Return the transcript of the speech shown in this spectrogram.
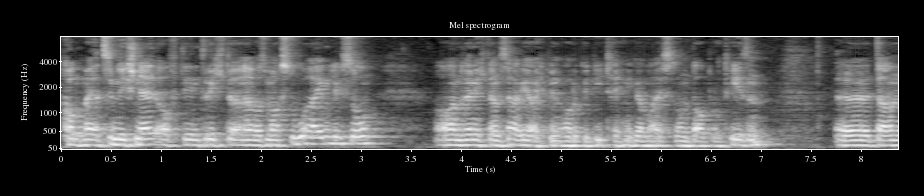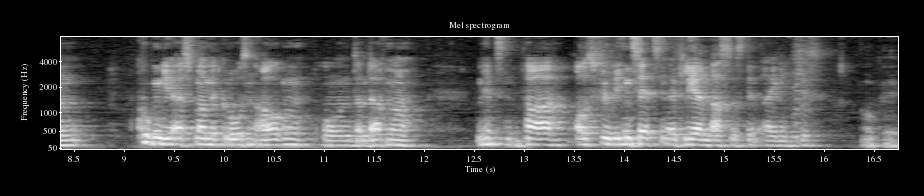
kommt man ja ziemlich schnell auf den Trichter, na, was machst du eigentlich so? Und wenn ich dann sage, ja, ich bin Orthopädie-Technikermeister und baue Prothesen, äh, dann gucken die erstmal mit großen Augen und dann darf man mit ein paar ausführlichen Sätzen erklären, was das denn eigentlich ist. Okay.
